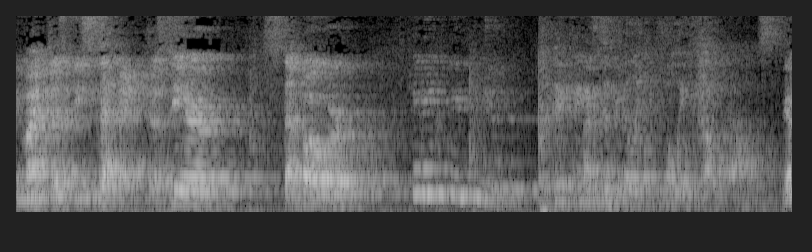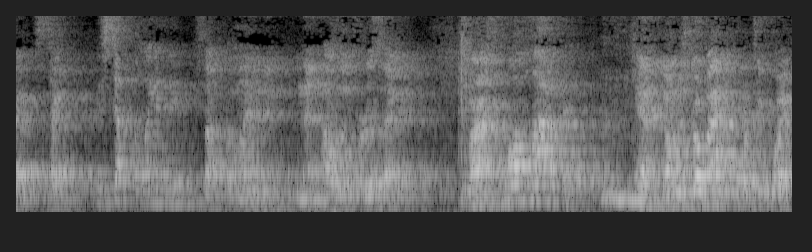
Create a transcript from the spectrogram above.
You might just be stepping. Just here, step over. The big thing is to feel like you fully felt balance. Yep. Step. You stuck the landing. Stop the landing. And then held it for a second. You All right. just waddle out of it. Yeah, don't just go back and forth too quick.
